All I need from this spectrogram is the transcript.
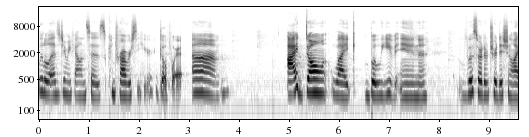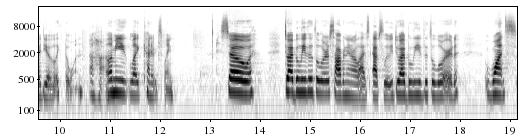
little as Jimmy Fallon says, controversy here. Go for it. Um, I don't like believe in the sort of traditional idea of like the one. Uh-huh. Let me like kind of explain. So, do I believe that the Lord is sovereign in our lives? Absolutely. Do I believe that the Lord wants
